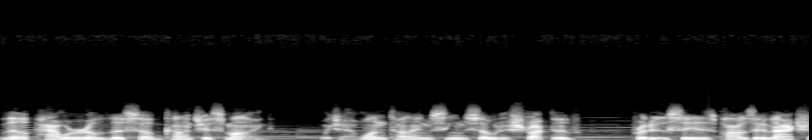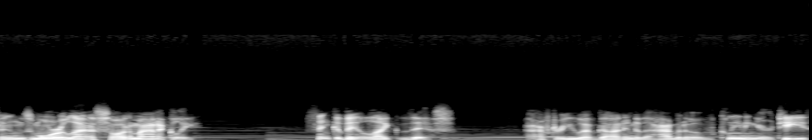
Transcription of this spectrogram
The power of the subconscious mind which at one time seems so destructive, produces positive actions more or less automatically. Think of it like this after you have got into the habit of cleaning your teeth,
